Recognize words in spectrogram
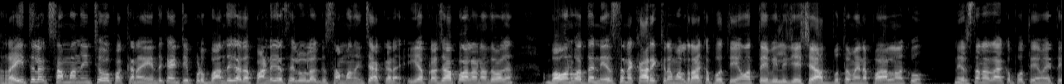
రైతులకు సంబంధించి ఓ పక్కన. ఎందుకంటే ఇప్పుడు బంద్ కదా పండుగ సెలవులకు సంబంధించి అక్కడ. ఇక ప్రజాపాలన భవన్ వద్ద నిరసన కార్యక్రమాలు రాకపోతే ఏమవుతాయి వీళ్ళు చేసే అద్భుతమైన పాలనకు? నిరసన రాకపోతే ఏమైతే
